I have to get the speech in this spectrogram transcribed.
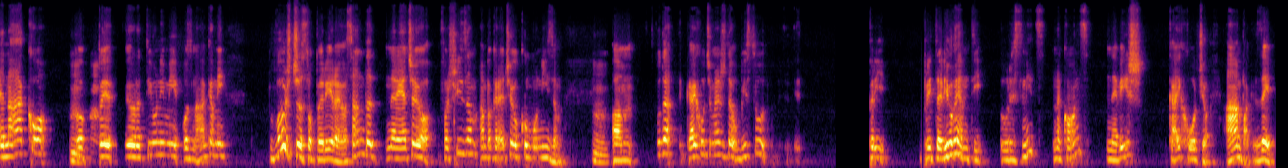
enako mm. pejorativnimi oznakami, vse čas operirajo. Sam da ne rečejo fašizem, ampak rečejo komunizem. Mm. Um, da, kaj hočem reči, da v bistvu pri, pritarjujem ti v resnici na koncu ne veš, kaj hočejo. Ampak zdaj.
